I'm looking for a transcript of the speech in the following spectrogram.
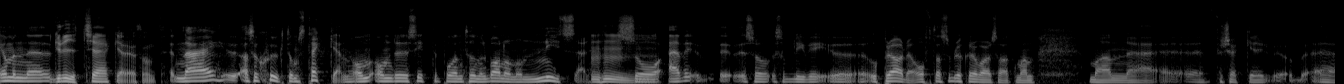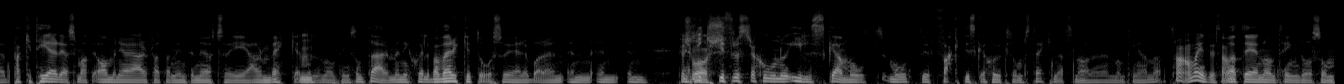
ja men eh, Grytkäkare och sånt. Nej, alltså sjukdomstecken. Om, om du sitter på en tunnelbana och någon nyser, Mhm. så, är vi, så, så blir vi eh, upprörda. Ofta så brukar det vara så att man, man eh, försöker eh, paketera det som att ja, men jag är arg för att han inte nöt sig i armvecket Mm. eller någonting sånt där. Men i själva verket då så är det bara en, en, en, en, en Försvars- riktig frustration och ilska mot, mot det faktiska sjukdomstecknet snarare än någonting annat. Fan vad Och intressant. att det är någonting då som,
